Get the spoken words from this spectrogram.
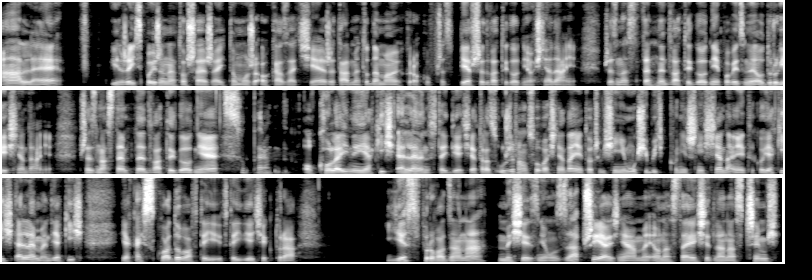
Ale w jeżeli spojrzę na to szerzej, to może okazać się, że ta metoda małych kroków przez pierwsze dwa tygodnie o śniadanie, przez następne dwa tygodnie powiedzmy o drugie śniadanie, przez następne dwa tygodnie Super. o kolejny jakiś element w tej diecie. Ja teraz używam słowa śniadanie, to oczywiście nie musi być koniecznie śniadanie, tylko jakiś element, jakiś, jakaś składowa w tej, w tej diecie, która jest wprowadzana, my się z nią zaprzyjaźniamy, ona staje się dla nas czymś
